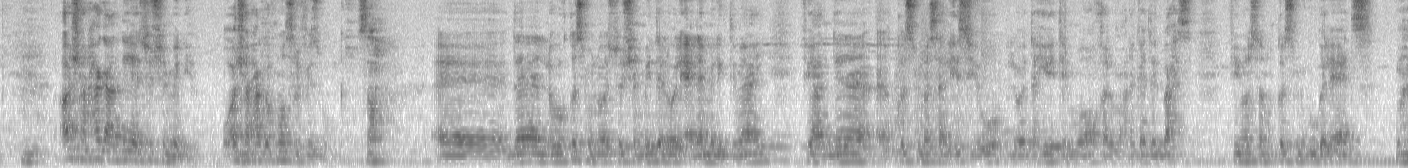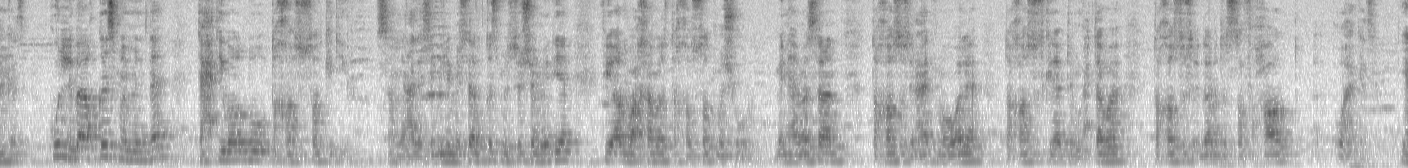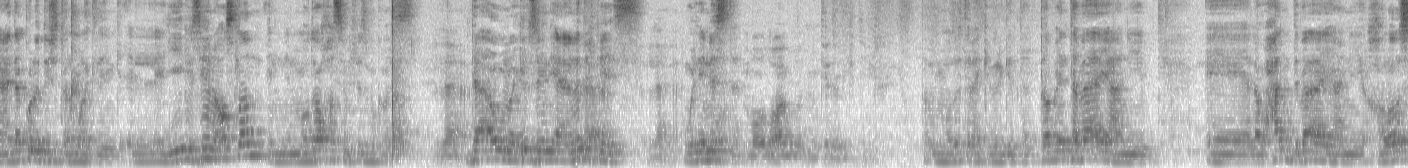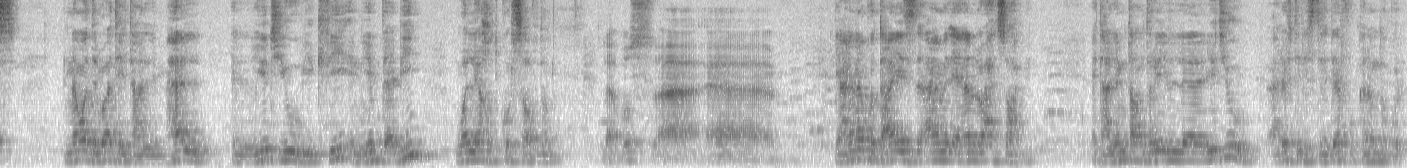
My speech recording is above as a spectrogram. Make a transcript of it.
أشهر حاجة عندنا هي ال social media وأشهر حاجة في مصر الفيسبوك. صح. آه، ده اللي هو قسم اللي هو ال social media اللي هو الإعلام الاجتماعي. في عندنا آه، قسم مثلا ال SEO اللي هو تهيئة المواقع لمحركات البحث. في مثلا قسم Google Ads وهكذا. كل بقى قسم من ده تحتيه برضه تخصصات كتير. صح. يعني على سبيل المثال قسم ال social media فيه أربع خمس تخصصات مشهورة. منها مثلا تخصص اعلانات مموله تخصص كتابة المحتوى تخصص إدارة الصفحات وهكذا. يعني ده كله digital marketing اللي يجي في ذهني أصلا إن الموضوع خاص بالفيسبوك بس. لا. ده أول ما جه في ذهني اعلانات لا. الفيس لا لا. والإنستا. الموضوع أكبر من كده بكتير. طب الموضوع طلع كبير جدا. طب أنت بقى يعني آه لو حد بقى يعني خلاص نوى دلوقتي يتعلم هل اليوتيوب يكفيه إن يبدأ بيه؟ ولا ياخد course أفضل؟ لا بص آه آه يعني أنا كنت عايز أعمل إعلان لواحد صاحبي. اتعلمت عن طريق ال- اليوتيوب عرفت الاستهداف والكلام ده كله.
